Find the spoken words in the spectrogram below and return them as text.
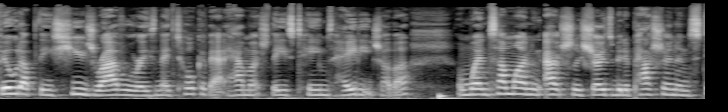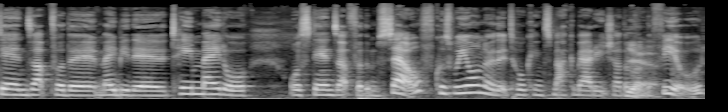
build up these huge rivalries and they talk about how much these teams hate each other, and when someone actually shows a bit of passion and stands up for their maybe their teammate or or stands up for themselves, because we all know they're talking smack about each other on the field.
